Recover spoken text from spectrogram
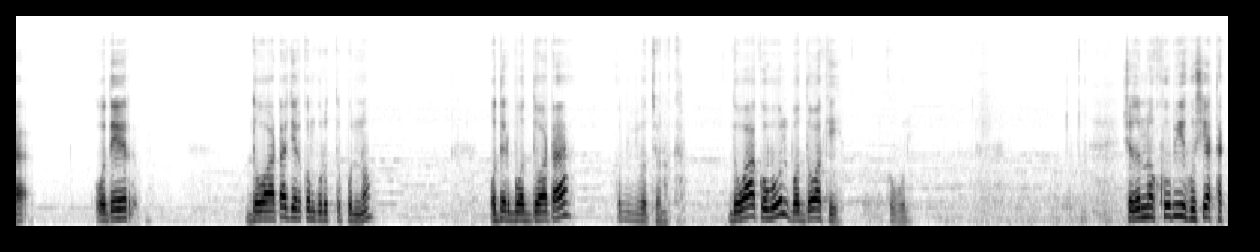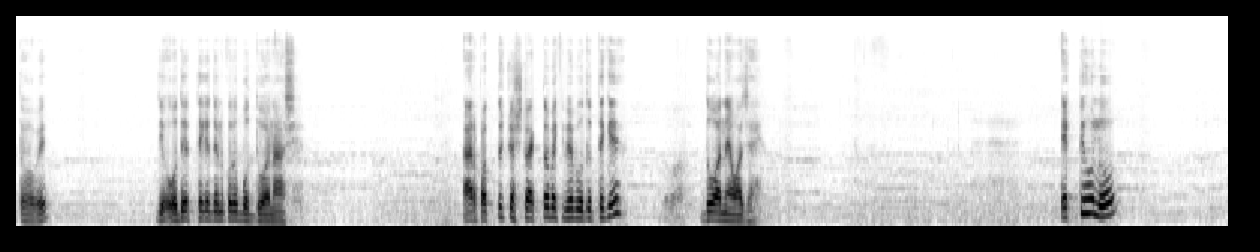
ওদের দোয়াটা যেরকম গুরুত্বপূর্ণ, ওদের বদোয়াটা খুবই বিপজ্জনক। দোয়া কবুল বদোয়া কি? কবুল। সেজন্য খুবই হুঁশিয়ার থাকতে হবে যে ওদের থেকে যেন কোনো বদোয়া না আসে। আর প্রত্যেক চেষ্টা রাখতে হবে কীভাবে ওদের থেকে দোয়া নেওয়া যায়। একটি হলো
